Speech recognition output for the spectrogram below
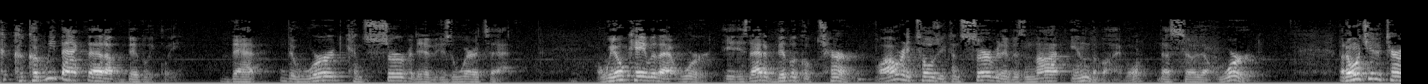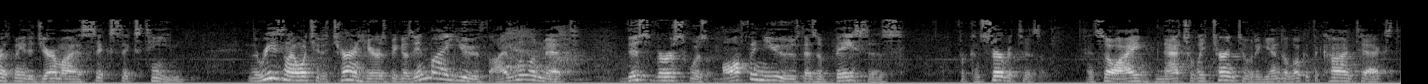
c- could we back that up biblically? That the word conservative is where it's at. Are we okay with that word? Is that a biblical term? Well, I already told you conservative is not in the Bible, necessarily that word. But I want you to turn with me to Jeremiah 6:16. and the reason I want you to turn here is because in my youth, I will admit, this verse was often used as a basis for conservatism. And so I naturally turned to it again to look at the context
